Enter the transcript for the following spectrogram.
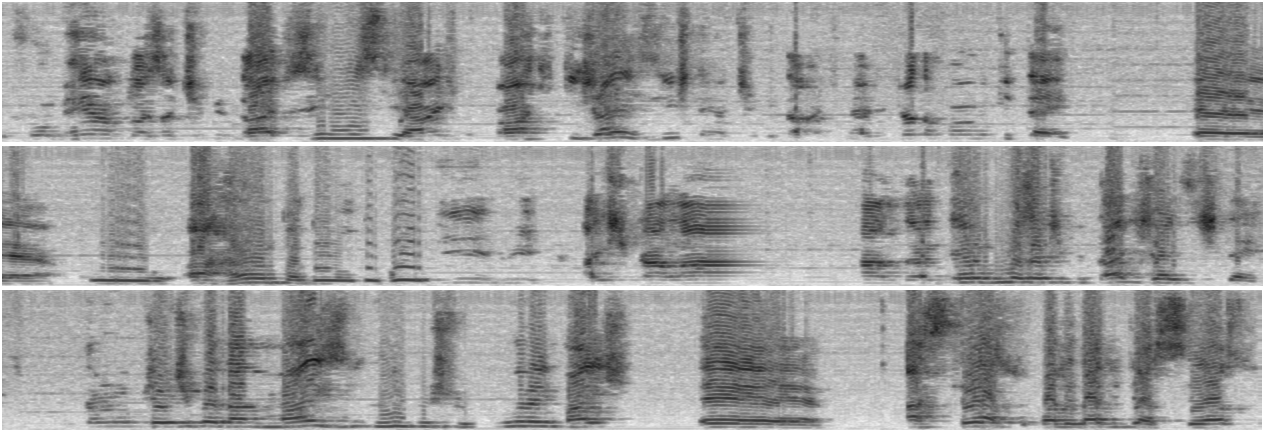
o, fomento, as atividades iniciais do parque, que já existem atividades. Né? A gente já está falando que tem é, o, a rampa do, do Gol Livre, a escalada, tem algumas atividades já existentes. Então, o objetivo é dar mais infraestrutura e mais é, acesso, qualidade de acesso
